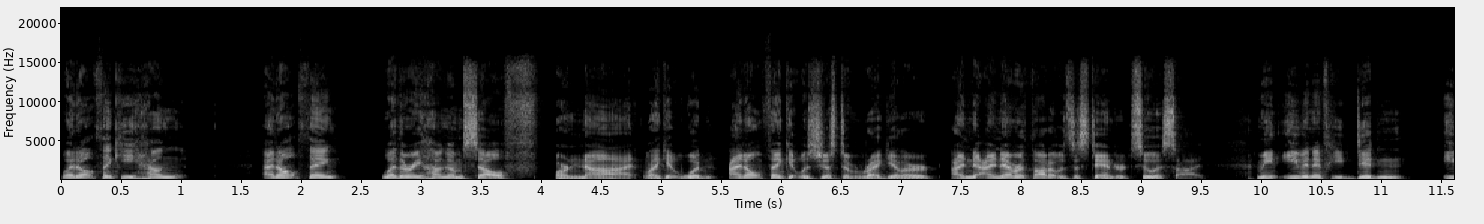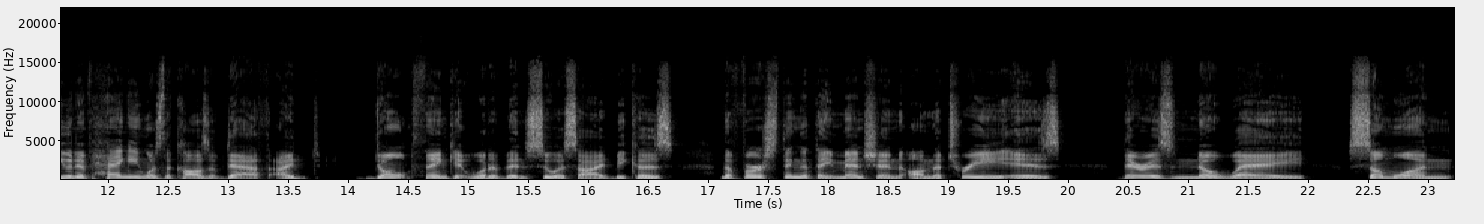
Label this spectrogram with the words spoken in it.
well, I don't think he hung. I don't think whether he hung himself or not, like it wouldn't. I don't think it was just a regular. I, n- I never thought it was a standard suicide. I mean, even if he didn't, even if hanging was the cause of death, I don't think it would have been suicide because the first thing that they mention on the tree is there is no way someone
